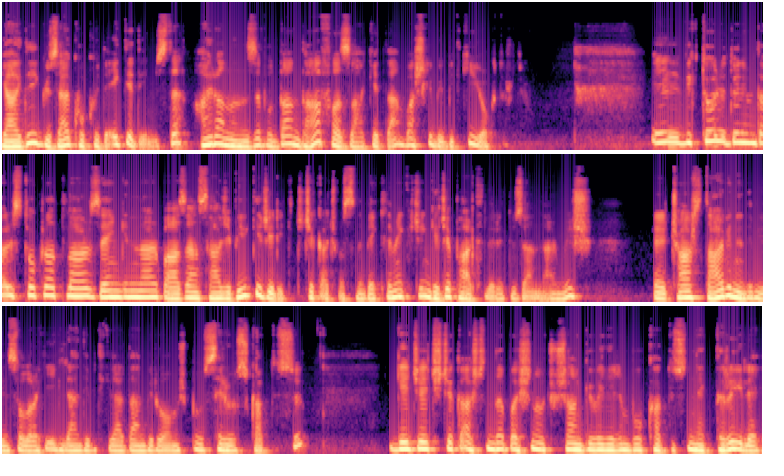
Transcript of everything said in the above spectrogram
yaydığı güzel kokuyu da eklediğimizde hayranlığınızı bundan daha fazla hak eden başka bir bitki yoktur. E, Victoria döneminde aristokratlar, zenginler bazen sadece bir gecelik çiçek açmasını beklemek için gece partileri düzenlermiş. E, Charles Darwin'in de bilimsel olarak ilgilendiği bitkilerden biri olmuş bu Cereus kaktüsü. Gece çiçek açtığında başına uçuşan güvelerin bu kaktüsün nektarı ile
